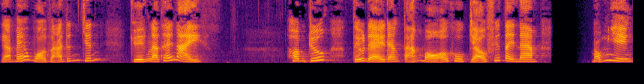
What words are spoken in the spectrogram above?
Gã béo vội vã đính chính. Chuyện là thế này. Hôm trước, tiểu đệ đang tản bộ ở khu chợ phía tây nam, Bỗng nhiên,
